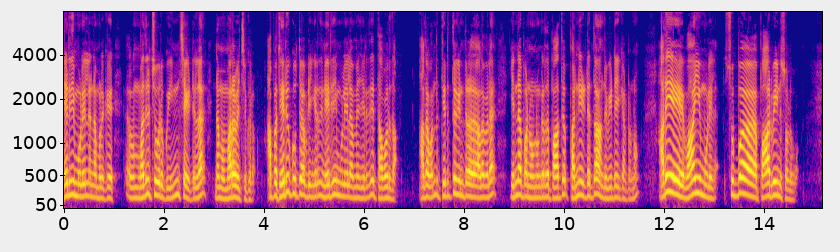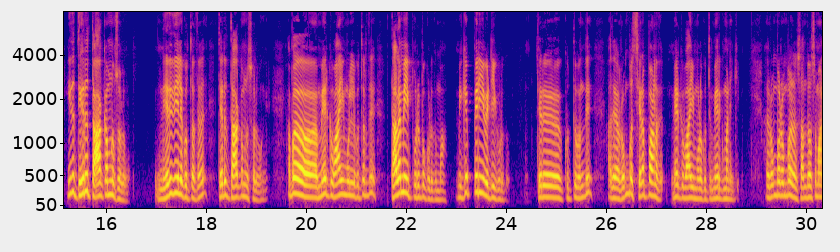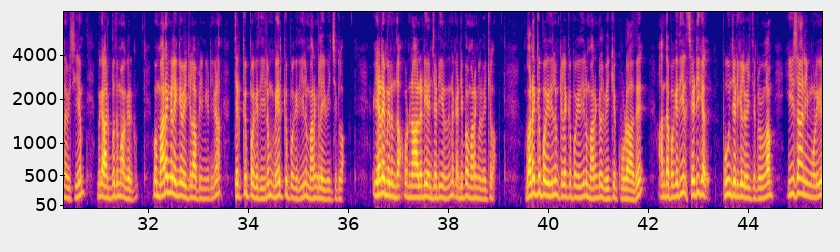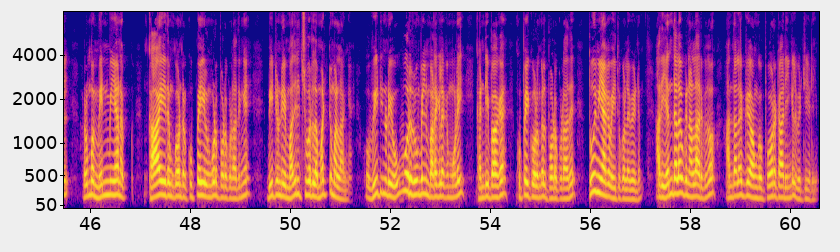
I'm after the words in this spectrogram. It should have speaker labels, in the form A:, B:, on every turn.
A: நெருதி மூலையில் நம்மளுக்கு மதில் சுவருக்கு இன்சைட்டில் நம்ம மரம் வச்சுக்கிறோம். அப்போ தெருக்கூத்து அப்படிங்கிறது நெருதி மூலையில் அமைஞ்சிறது தவறு தான் அதை வந்து திருத்துகின்ற அளவில் என்ன பண்ணணுங்கிறத பார்த்து பண்ணிட்டு தான் அந்த வீட்டை கட்டணும். அதே வாயு மூலையில் சுப்ப பார்வைன்னு சொல்லுவோம். இது தெரு தாக்கம்னு சொல்லுவோம். நெருதியில் குத்துறது தெரு தாக்கம்னு சொல்லுவாங்க. அப்போ மேற்கு வாயு மூலையில் குத்துறது தலைமை பொறுப்பு கொடுக்குமா? மிகப்பெரிய வெற்றி கொடுக்கும். தெரு குத்து வந்து அது ரொம்ப சிறப்பானது. மேற்கு வாயு மூலை குத்து மேற்கு மனைக்கு அது ரொம்ப ரொம்ப சந்தோஷமான விஷயம். மிக அற்புதமாக இருக்கும். இப்போ மரங்கள் எங்கே வைக்கலாம் அப்படின்னு கேட்டிங்கன்னா தெற்கு பகுதியிலும் மேற்கு பகுதியிலும் மரங்களை வச்சுக்கலாம். இடம் இருந்தால் ஒரு நாலு அடி அஞ்சு அடி இருந்ததுன்னா கண்டிப்பாக மரங்கள் வைக்கலாம். வடக்கு பகுதியிலும் கிழக்கு பகுதியிலும் மரங்கள் வைக்கக்கூடாது. அந்த பகுதியில் செடிகள் பூஞ்செடிகள் வைத்துக்கொள்ளலாம். ஈசானி மூலையில் ரொம்ப மென்மையான காகிதம் போன்ற குப்பைகளும் கூட போடக்கூடாதுங்க. வீட்டினுடைய மதில் சுவரில் மட்டுமல்லாங்க வீட்டினுடைய ஒவ்வொரு ரூமிலும் வடகிழக்கு மூலை கண்டிப்பாக குப்பை கோலங்கள் போடக்கூடாது. தூய்மையாக வைத்துக்கொள்ள வேண்டும். அது எந்த அளவுக்கு நல்லா இருக்குதோ அந்த அளவுக்கு அவங்க போகிற காரியங்கள் வெற்றி அடையும்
